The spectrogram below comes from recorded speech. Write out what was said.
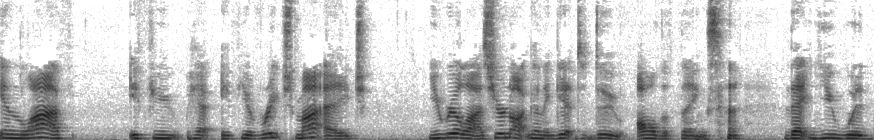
in life, if you ha- if you've reached my age, you realize you're not going to get to do all the things that you would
